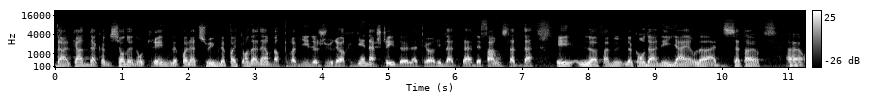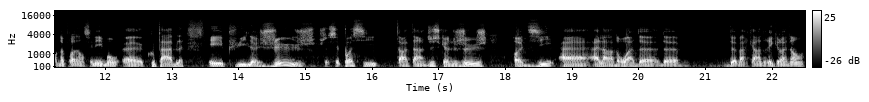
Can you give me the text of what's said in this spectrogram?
dans le cadre de la commission d'un autre crime, ne voulait pas la tuer, ne voulait pas être condamné en meurtre premier. Le jury a rien acheté de la théorie de la, défense là-dedans. Et le fameux, le condamné hier, là, à 17 heures, on a prononcé les mots coupable. Et puis le juge, je ne sais pas si tu as entendu ce que le juge a dit à, l'endroit de, de, de Marc-André Grenon,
